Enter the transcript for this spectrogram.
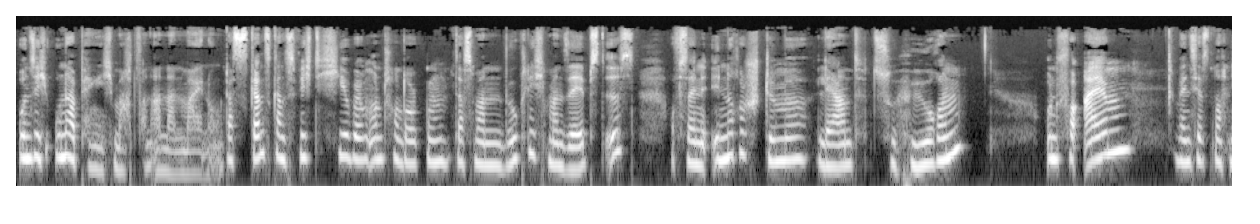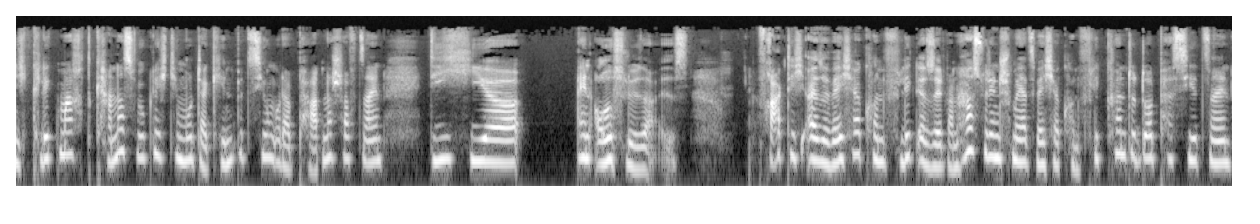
und sich unabhängig macht von anderen Meinungen. Das ist ganz, ganz wichtig hier beim Unterdrücken, dass man wirklich man selbst ist, auf seine innere Stimme lernt zu hören und vor allem wenn es jetzt noch nicht Klick macht, kann das wirklich die Mutter-Kind-Beziehung oder Partnerschaft sein, die hier ein Auslöser ist. Frag dich also, welcher Konflikt, also seit wann hast du den Schmerz, welcher Konflikt könnte dort passiert sein?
